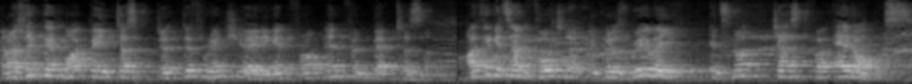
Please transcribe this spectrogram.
And I think that might be just differentiating it from infant baptism. I think it's unfortunate because really it's not just for adults.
